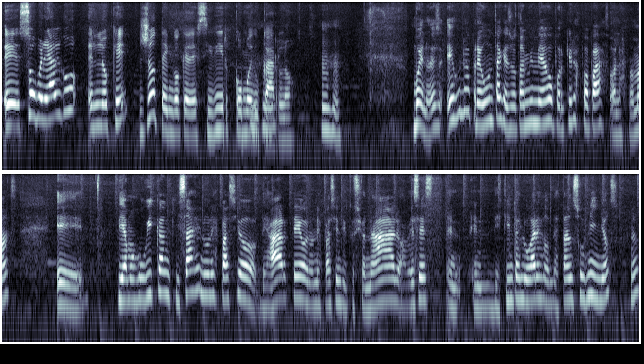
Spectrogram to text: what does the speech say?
eh, sobre algo en lo que yo tengo que decidir cómo educarlo? Ujú. Bueno, es, una pregunta que yo también me hago, ¿por qué los papás o las mamás, eh, digamos, ubican quizás en un espacio de arte o en un espacio institucional o a veces en, distintos lugares donde están sus niños, ¿no?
